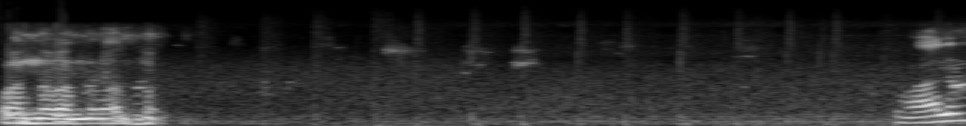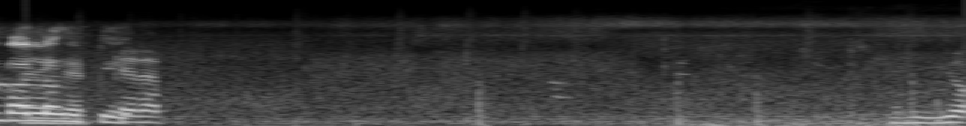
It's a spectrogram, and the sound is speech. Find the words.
വന്നു വന്നു വന്നു. നാലുണ്ടല്ലോ കിട്ടി അയ്യോ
